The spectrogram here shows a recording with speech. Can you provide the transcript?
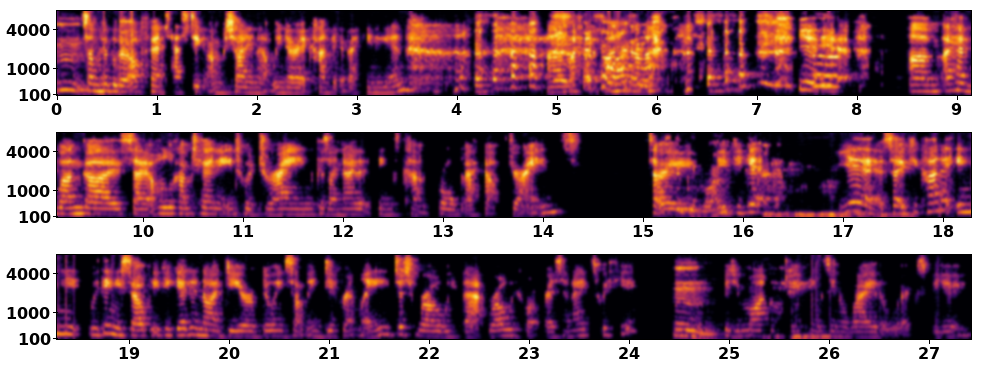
Mm. Some people go, "Oh, fantastic! I'm shutting that window. It can't get back in again." um, I had one guy. yeah, yeah. Um, I had one guy say, "Oh, look, I'm turning it into a drain because I know that things can't crawl back up drains." So if you get, yeah, so if you kind of in within yourself, if you get an idea of doing something differently, just roll with that. Roll with what resonates with you, hmm. because your mind will do things in a way that works for you.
